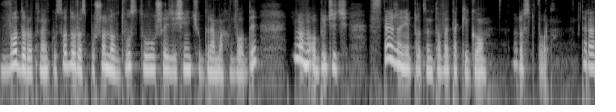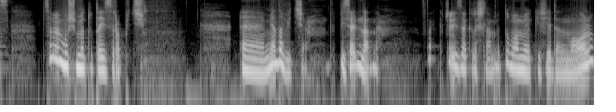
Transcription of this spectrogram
wodorotlenku sodu rozpuszczono w 260 gramach wody i mamy obliczyć stężenie procentowe takiego roztworu. Teraz, co my musimy tutaj zrobić? E, mianowicie, wpisać dane. Tak, czyli zakreślamy. Tu mamy jakieś 1 mol,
